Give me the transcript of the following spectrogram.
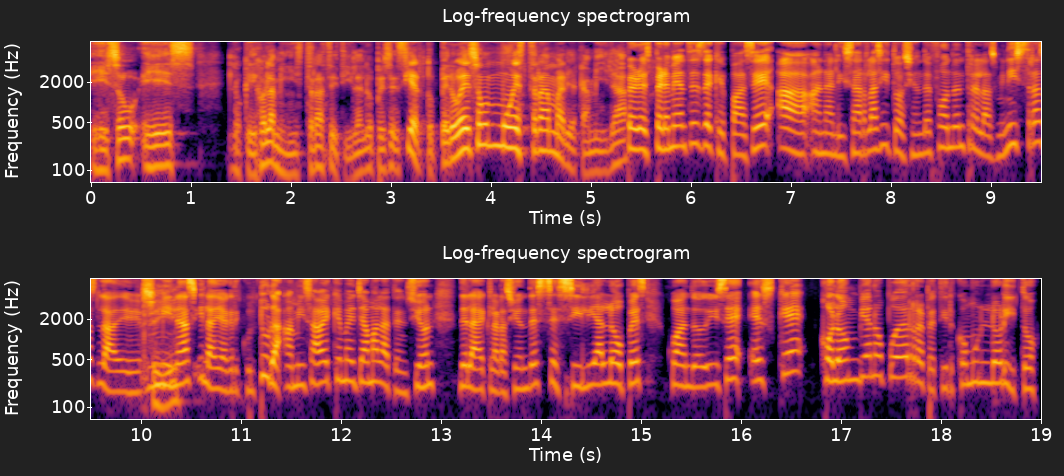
Eso es lo que dijo la ministra Cecilia López es cierto, pero eso muestra, María Camila. Pero espéreme antes de que pase a analizar la situación de fondo entre las ministras, la de Minas y la de Agricultura. A mí sabe que me llama la atención de la declaración de Cecilia López cuando dice es que Colombia no puede repetir como un lorito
